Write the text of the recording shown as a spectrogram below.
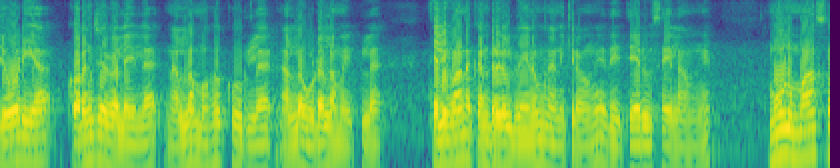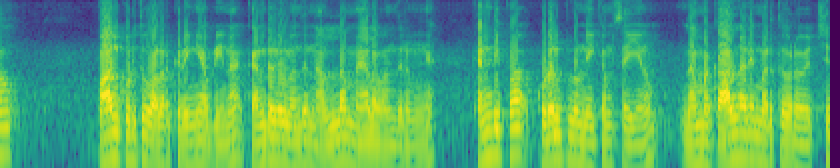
ஜோடியாக குறைஞ்ச விலையில் நல்ல முகக்கூறில் நல்ல உடல் அமைப்பில் தெளிவான கன்றுகள் வேணும்னு நினைக்கிறவங்க இதை தேர்வு செய்யலாமுங்க. மூணு மாதம் பால் கொடுத்து வளர்க்குறீங்க அப்படின்னா கன்றுகள் வந்து நல்லா மேலே வந்துடுங்க கண்டிப்பாக குடல் புழு நீக்கம் செய்யணும். நம்ம கால்நடை மருத்துவரை வச்சு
